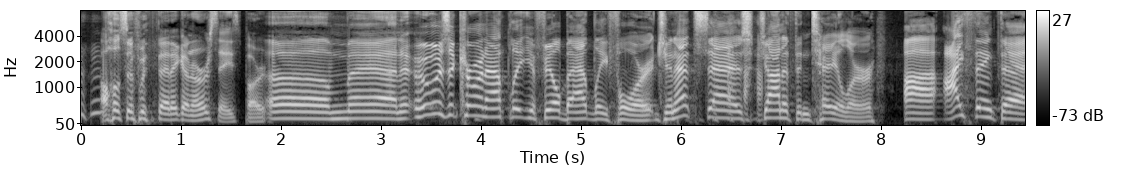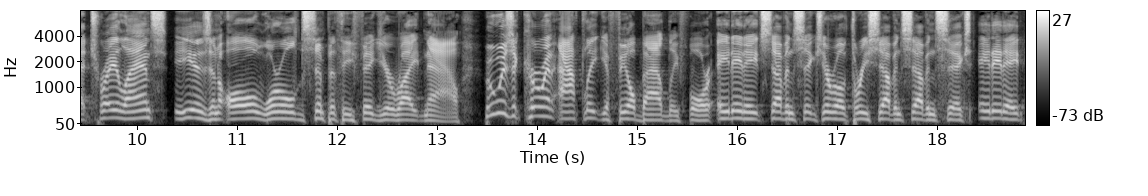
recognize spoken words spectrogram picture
also pathetic on Irsay's part. Oh man, who is a current athlete you feel badly for? Jeanette says Jonathan Taylor. Uh, I think that Trey Lance, he is an all-world sympathy figure right now. Who is a current athlete you feel badly for? 888-760-3776,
